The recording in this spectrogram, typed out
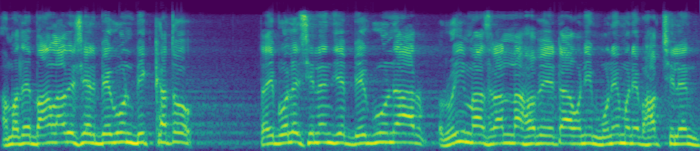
আমাদের বাংলাদেশের বেগুন বিখ্যাত, তাই বলেছিলেন যে বেগুন আর রুই মাছ রান্না হবে, এটা উনি মনে মনে ভাবছিলেন।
